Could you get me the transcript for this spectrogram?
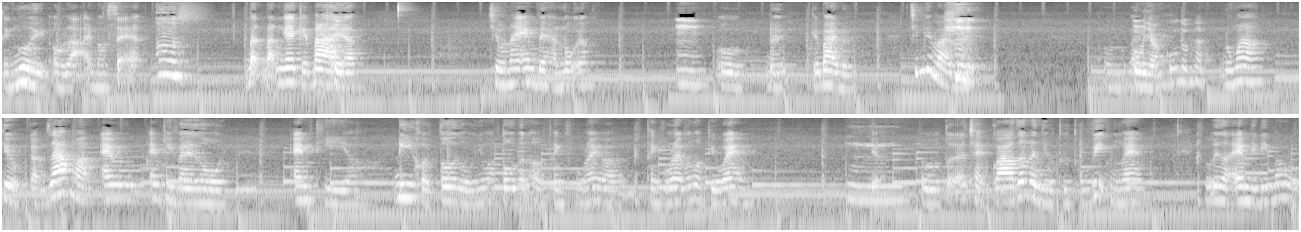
cái người ở lại nó sẽ ừ. bạn bạn nghe cái bài à, chiều nay em về hà nội không? Ừ. Ừ đấy cái bài đấy. Chính cái bài đấy. Ừ, bài ồ nhở cũng đúng thật. Đúng không? Kiểu cảm giác mà em em thì về rồi em thì ờ, đi khỏi tôi rồi nhưng mà tôi vẫn ở thành phố này và thành phố này vẫn còn thiếu em. Ừ. ừ, tôi đã trải qua rất là nhiều thứ thú vị cùng em bây giờ em thì đi mất rồi.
